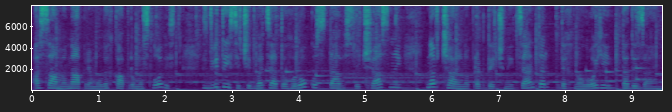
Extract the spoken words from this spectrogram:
а саме напряму легка промисловість, з 2020 року став сучасний навчально-практичний центр технологій та дизайну.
